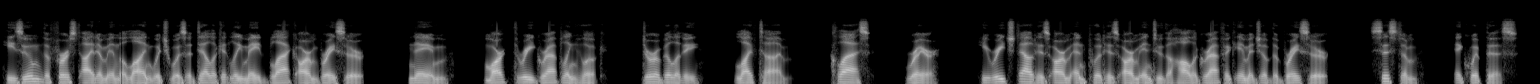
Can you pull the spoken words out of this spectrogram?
He zoomed the first item in the line which was a delicately made black arm bracer. Name, Mark III grappling hook. Durability, lifetime. Class, rare. He reached out his arm and put his arm into the holographic image of the bracer. System, equip this.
